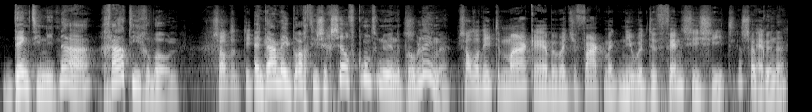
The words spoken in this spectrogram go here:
denkt hij niet na, gaat hij gewoon. zal het, niet, En daarmee bracht hij zichzelf continu in de problemen. zal dat niet te maken hebben wat je vaak met nieuwe defensie ziet? Dat zou En kunnen.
